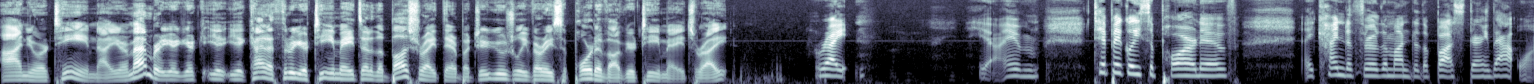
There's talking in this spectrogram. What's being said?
on your team. Now you remember you're, you're, you you kind of threw your teammates under the bus right there, but you're usually very supportive of your teammates, right? Right. Yeah, I'm typically supportive. I kind of threw them under the bus during that one.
